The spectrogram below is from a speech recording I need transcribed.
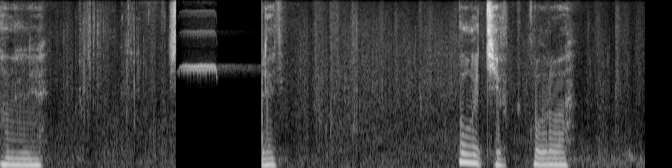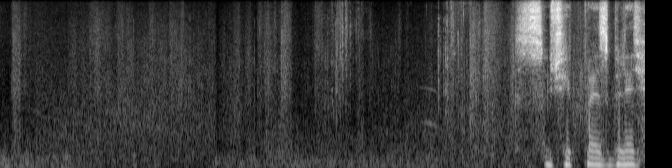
Але. Блять. Полетів, курва. Сучий пес, блять.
